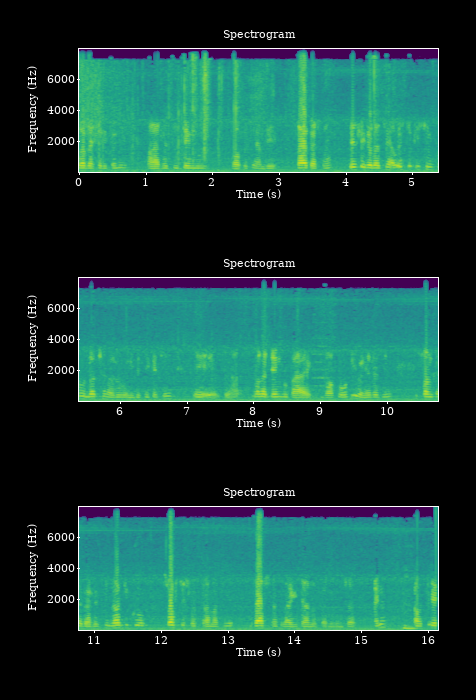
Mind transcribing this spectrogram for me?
गर्दाखेरि पनि उहाँहरू चाहिँ डेङ्गु भएको चाहिँ हामीले पाएका छौँ। त्यसले गर्दा चाहिँ अब यस्तो किसिमको लक्षणहरू हुने बित्तिकै चाहिँ मलाई डेङ्गु भएको हो कि भनेर चाहिँ शङ्का गरेर चाहिँ नजिकको स्वास्थ्य संस्थामा चाहिँ जाँच्नको लागि जानुपर्ने हुन्छ होइन? अब त्यो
